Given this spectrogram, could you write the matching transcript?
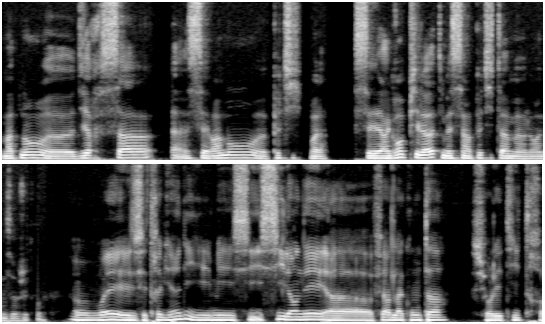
Maintenant, euh, dire ça, euh, c'est vraiment euh, petit. Voilà. C'est un grand pilote, mais c'est un petit homme, Lorenzo, je trouve. ouais, c'est très bien dit. Mais s'il si, en est à faire de la compta sur les titres,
